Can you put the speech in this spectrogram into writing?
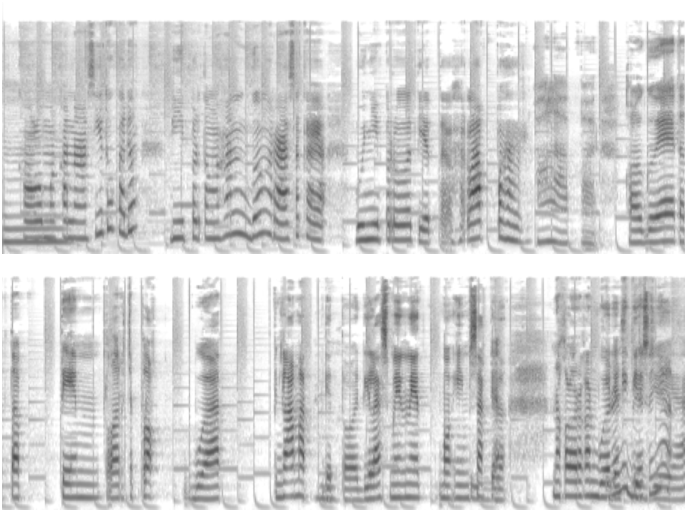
Hmm. Kalau makan nasi tuh kadang di pertengahan gue ngerasa kayak bunyi perut gitu, lapar. Oh lapar. Kalau gue tetap tim telur ceplok buat penyelamat gitu di last minute mau imsak Tidak. gitu. Nah kalau rekan buana nih biasanya ya.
